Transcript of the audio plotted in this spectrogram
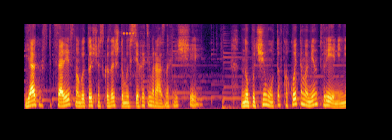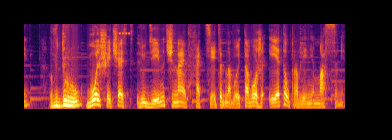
Я как специалист могу точно сказать, что мы все хотим разных вещей. Но почему-то в какой-то момент времени вдруг большая часть людей начинает хотеть одного и того же. И это управление массами.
